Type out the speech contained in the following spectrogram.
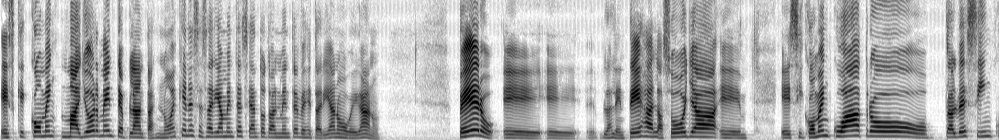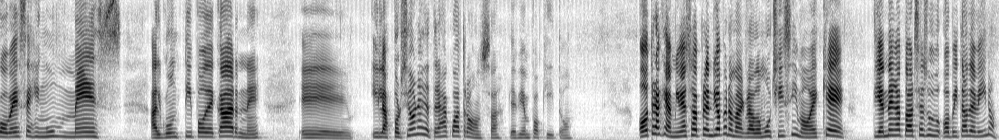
es que comen mayormente plantas. No es que necesariamente sean totalmente vegetarianos o veganos, pero eh, eh, las lentejas, la soya, eh, si comen cuatro o tal vez cinco veces en un mes, algún tipo de carne eh, y las porciones de 3 a 4 onzas, que es bien poquito. Otra que a mí me sorprendió, pero me agradó muchísimo, es que tienden a tomarse sus copitas de vino.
